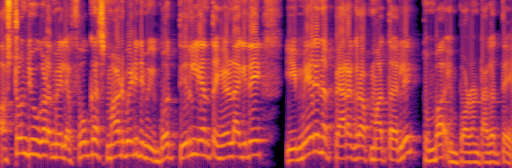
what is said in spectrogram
ಅಷ್ಟೊಂದು ಇವುಗಳ ಮೇಲೆ ಫೋಕಸ್ ಮಾಡಬೇಡಿ, ನಿಮಗೆ ಗೊತ್ತಿರಲಿ ಅಂತ ಹೇಳಲಾಗಿದೆ. ಈ ಮೇಲಿನ ಪ್ಯಾರಾಗ್ರಾಫ್ ಮಾತ್ರ ಇರಲಿ ತುಂಬಾ ಇಂಪಾರ್ಟೆಂಟ್ ಆಗುತ್ತೆ.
